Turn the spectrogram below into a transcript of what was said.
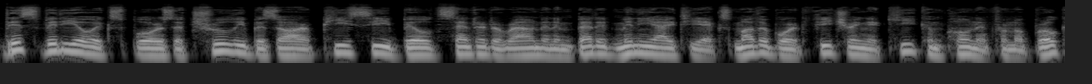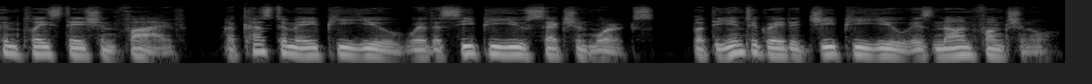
This video explores a truly bizarre PC build centered around an embedded mini ITX motherboard featuring a key component from a broken PlayStation 5, a custom APU where the CPU section works, but the integrated GPU is non-functional.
